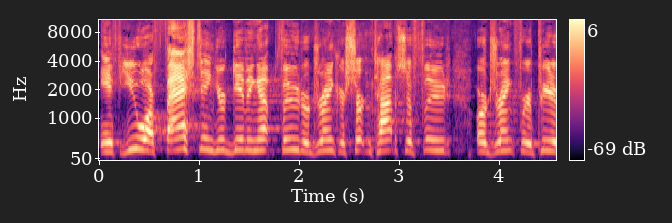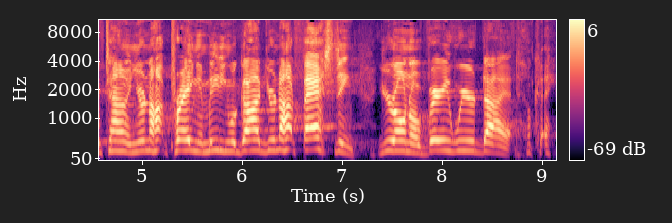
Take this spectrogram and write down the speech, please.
if you are fasting, you're giving up food or drink or certain types of food or drink for a period of time, and you're not praying and meeting with God, you're not fasting. You're on a very weird diet, okay?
